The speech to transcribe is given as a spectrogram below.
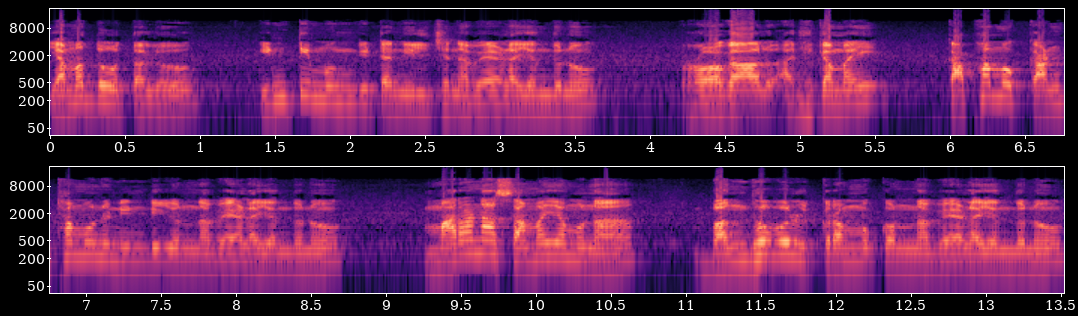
యమదూతలు ఇంటి ముంగిట నిలిచిన వేళయందును రోగాలు అధికమై కఫము కంఠమును నిండియున్న వేళయందును మరణ సమయమున బంధువులు క్రమ్ముకున్న వేళయందును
